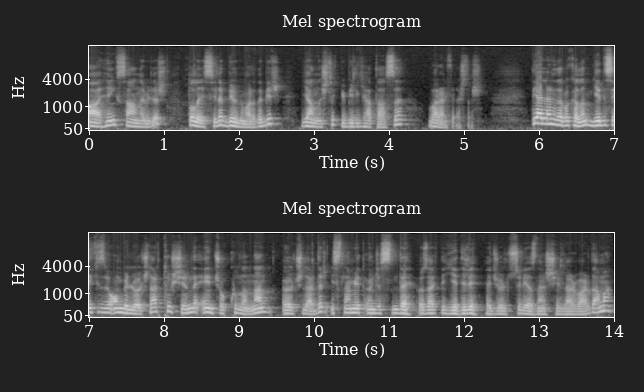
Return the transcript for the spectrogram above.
ahenk sağlanabilir. Dolayısıyla bir numarada bir yanlışlık, bir bilgi hatası var arkadaşlar. Diğerlerine de bakalım. 7, 8 ve 11'li ölçüler Türk şiirinde en çok kullanılan ölçülerdir. İslamiyet öncesinde özellikle 7'li hece ölçüsüyle yazılan şiirler vardı ama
